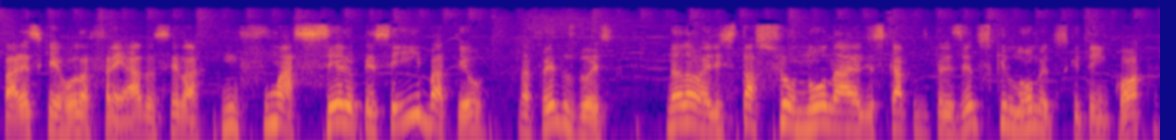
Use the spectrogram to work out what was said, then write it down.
parece que errou na freada, sei lá. Um fumaceiro, eu pensei, ih, bateu na frente dos dois. Não, não, ele estacionou na área de escape de 300 quilômetros que tem em cota.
